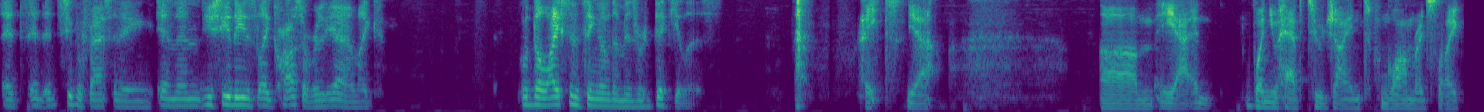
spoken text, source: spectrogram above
it's it, it's super fascinating and then you see these like crossovers yeah like the licensing of them is ridiculous right. Yeah. Um yeah, and when you have two giant conglomerates like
